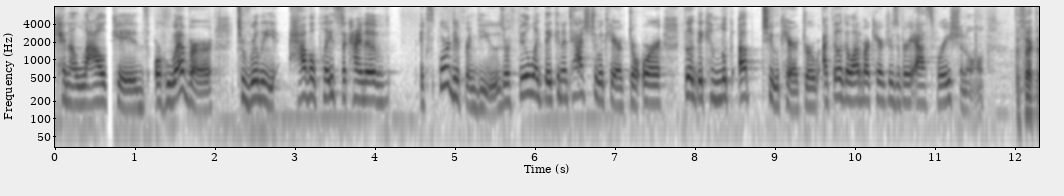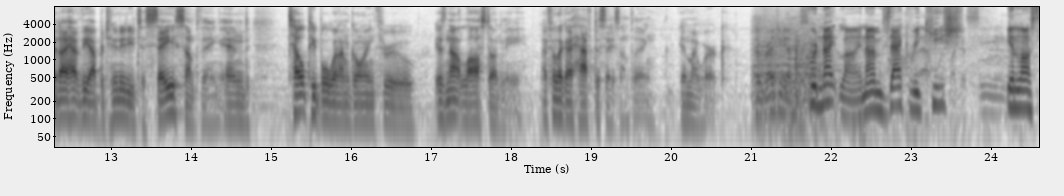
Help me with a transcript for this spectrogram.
can allow kids or whoever to really have a place to kind of explore different views or feel like they can attach to a character or feel like they can look up to a character. I feel like a lot of our characters are very aspirational. The fact that I have the opportunity to say something and tell people what I'm going through is not lost on me. I feel like I have to say something in my work. For Nightline, I'm Zachary Kiesch in Los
